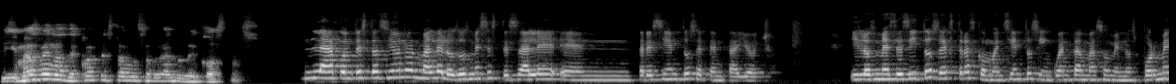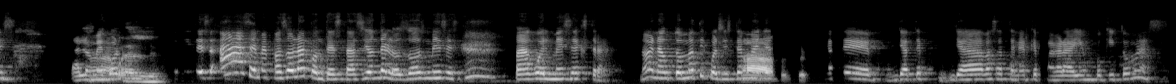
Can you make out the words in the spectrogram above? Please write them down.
¿Y más o menos de cuánto estamos hablando de costos? La contestación normal de los dos meses te sale en 378 y los mesecitos extras como en 150 más o menos por mes. A lo ah, mejor ah, se me pasó la contestación de los dos meses, pago el mes extra. ¿No? En automático el sistema ah, ya, te, ya, vas a tener que pagar ahí un poquito más.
